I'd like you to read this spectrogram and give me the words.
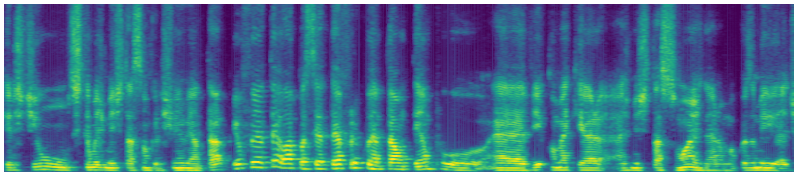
que eles tinham um sistema de meditação que eles tinham inventado. Eu fui até lá, passei até a frequentar um tempo, é, vi como é que eram as meditações, né? Era uma coisa meio, às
